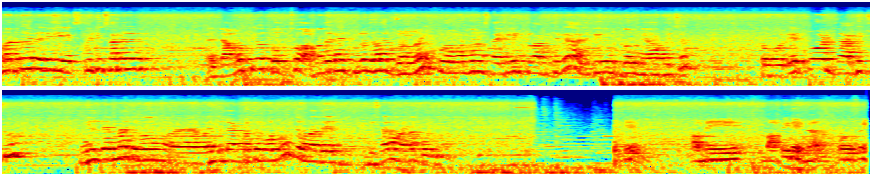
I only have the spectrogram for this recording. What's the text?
ওনাদের এই এক্সপিডিশনের যাবতীয় তথ্য আপনাদের কাছে তুলে ধরার জন্যই পূর্ব বর্ধমান সাইক্লিং ক্লাব থেকে আজকে উদ্যোগ নেওয়া হয়েছে। তো এরপর যা কিছু নীল দেবনাথ এবং ঐন্দ্রলাটকে বলব যে ওনাদের বিষয়ে ওনারা বলবেন। আমি বাপি দেবনাথ ওরফে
